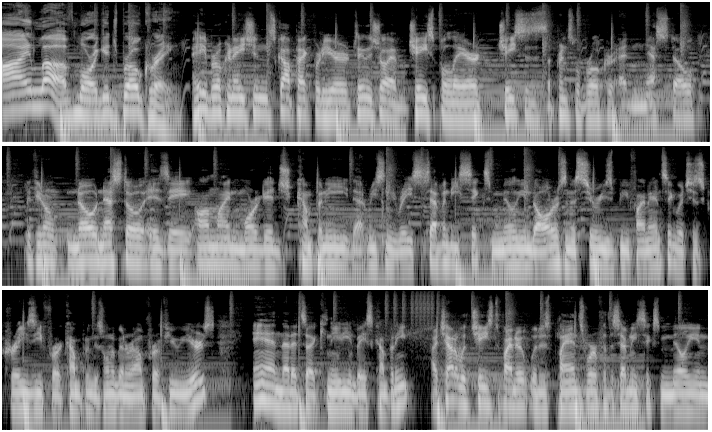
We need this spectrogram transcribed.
I Love Mortgage Brokering. Hey, Broker Nation, Scott Peckford here. Today on the show, I have Chase Belair. Chase is the principal broker at Nesto. If you don't know, Nesto is a online mortgage company that recently raised $76 million in a Series B financing, which is crazy for a company that's only been around for a few years, and that it's a Canadian-based company. I chatted with Chase to find out what his plans were for the $76 million.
